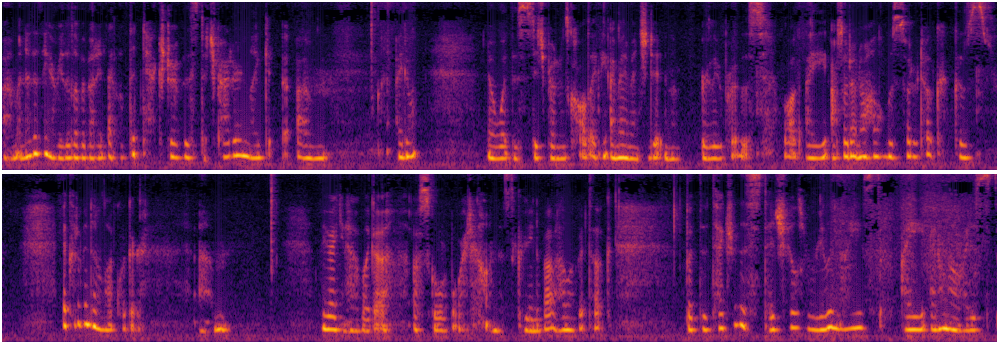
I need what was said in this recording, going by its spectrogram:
Um, another thing I really love about it, I love the texture of the stitch pattern. Like, um, I don't know what this stitch pattern is called. I think I might have mentioned it in the earlier part of this vlog. I also don't know how long this sweater took because it could have been done a lot quicker. Um, maybe I can have like a, a scoreboard on the screen about how long it took. But the texture of the stitch feels really nice. I, I don't know, I just,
